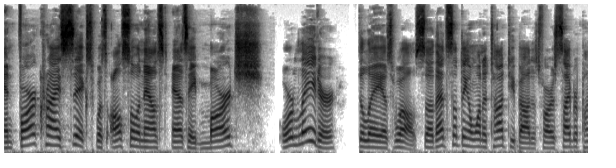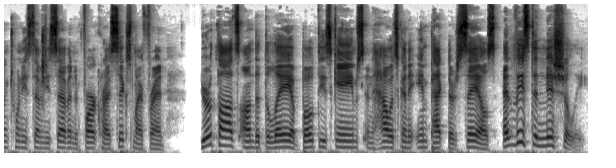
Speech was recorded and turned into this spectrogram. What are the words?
And Far Cry 6 was also announced as a March or later delay as well. So that's something I want to talk to you about as far as Cyberpunk 2077 and Far Cry 6, my friend. Your thoughts on the delay of both these games and how it's going to impact their sales, at least initially.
